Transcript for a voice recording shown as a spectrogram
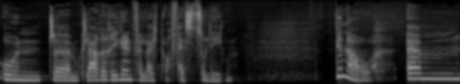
und ähm, klare Regeln vielleicht auch festzulegen. Genau. Ähm,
